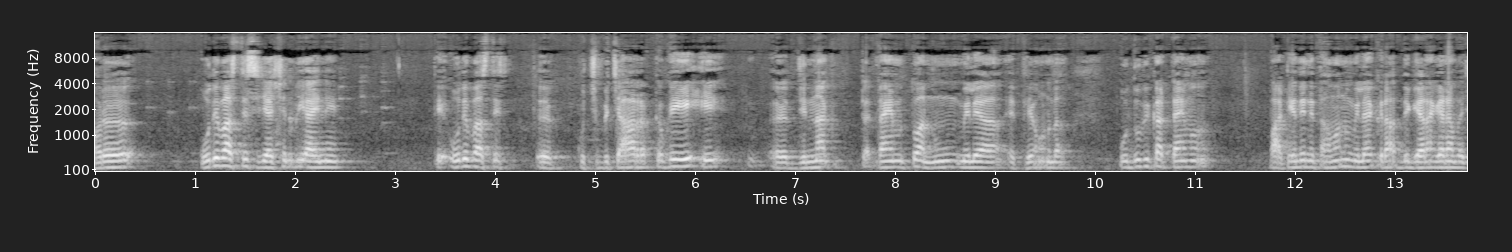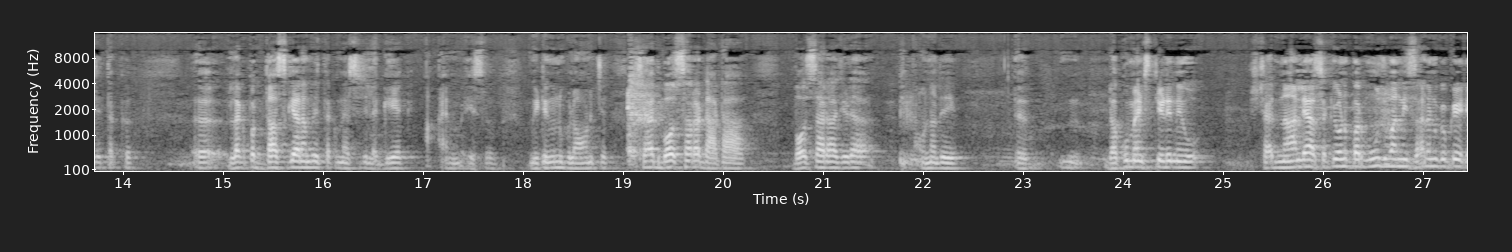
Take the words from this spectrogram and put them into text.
ਔਰ ਉਹਦੇ ਵਾਸਤੇ ਸੁਜੈਸ਼ਨ ਵੀ ਆਏ ਨੇ। ਤੇ ਉਹਦੇ ਵਾਸਤੇ ਕੁਝ ਵਿਚਾਰ ਕਿਉਂਕਿ ਇਹ- ਇਹ ਅਹ, ਜਿੰਨਾ ਟਾਈਮ ਤੁਹਾਨੂੰ ਮਿਲਿਆ ਇੱਥੇ ਆਉਣ ਦਾ ਉਦੋਂ ਵੀ ਘੱਟ ਟਾਈਮ ਪਾਰਟੀਆਂ ਦੇ ਨੇਤਾਵਾਂ ਨੂੰ ਮਿਲਿਆ ਕਿ ਰਾਤ ਦੇ 11 11 ਵਜੇ ਤੱਕ ਲਗਭਗ 10 11 ਵਜੇ ਤੱਕ ਮੈਸੇਜ ਲੱਗੇ ਇਸ ਮੀਟਿੰਗ ਨੂੰ ਬੁਲਾਉਣ ਚ। ਸ਼ਾਇਦ ਬਹੁਤ ਸਾਰਾ ਡਾਟਾ ਬਹੁਤ ਸਾਰਾ ਜਿਹੜਾ ਉਹਨਾਂ ਦੇ ਡਾਕੂਮੈਂਟਸ ਜਿਹੜੇ ਨੇ ਉਹ ਸ਼ਾਇਦ ਨਾ ਲਿਆ ਸਕੇ ਹੁਣ ਪਰ ਮੂੰਹ ਜ਼ਬਾਨੀ ਸਾਰਿਆਂ ਨੂੰ ਕਿਉਂਕਿ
